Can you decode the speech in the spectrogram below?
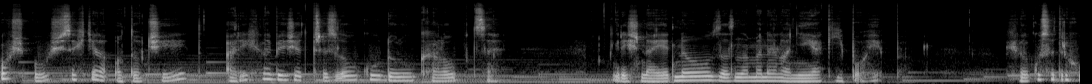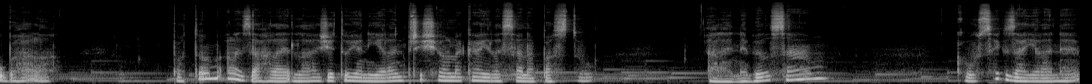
Už už se chtěla otočit a rychle běžet přes louku dolů k chaloupce, když najednou zaznamenala nějaký pohyb. Chvilku se trochu bála. Potom ale zahlédla, že to jen jelen přišel na kraj lesa na pastu. Ale nebyl sám. Kousek za jelenem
